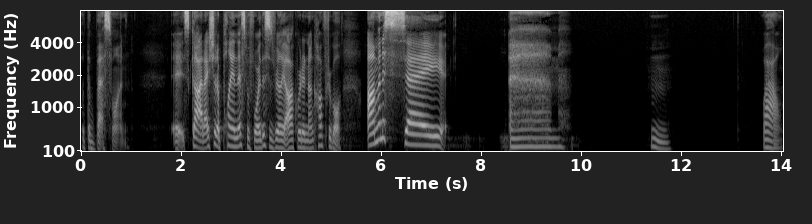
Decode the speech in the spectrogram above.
what the best one is. God, I should have planned this before. This is really awkward and uncomfortable. I'm going to say um hmm. Wow.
